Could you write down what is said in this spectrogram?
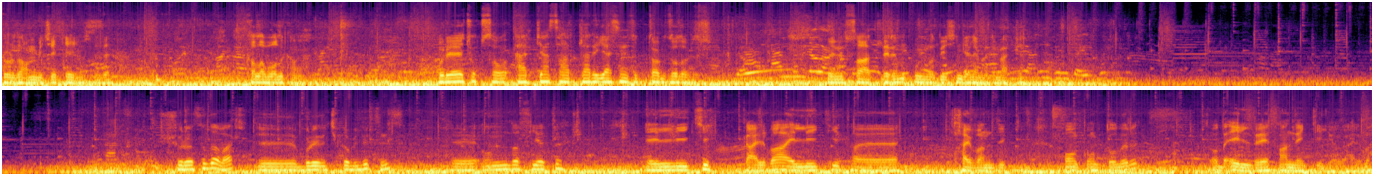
Şuradan bir çekeyim size. Kalabalık ama. Buraya çok erken saatlerde gelseniz çok daha güzel olabilir. Benim saatlerim uymadığı için gelemedim erken. Şurası da var. Ee, buraya da çıkabilirsiniz. Ee, onun da fiyatı 52 galiba 52 ta- Hong Kong doları. O da 50 liraya falan denk geliyor galiba.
